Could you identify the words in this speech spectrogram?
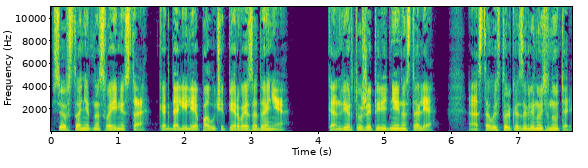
Все встанет на свои места, когда Лилия получит первое задание. Конверт уже перед ней на столе. Осталось только заглянуть внутрь.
